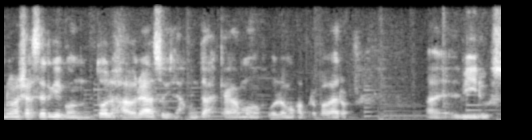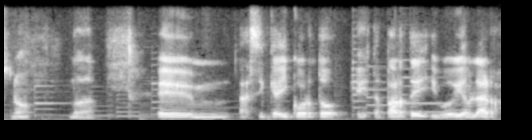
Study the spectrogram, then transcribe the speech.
no vaya a ser que con todos los abrazos y las juntadas que hagamos volvamos a propagar eh, el virus, ¿no? Nada. Eh, así que ahí corto esta parte y voy a hablar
